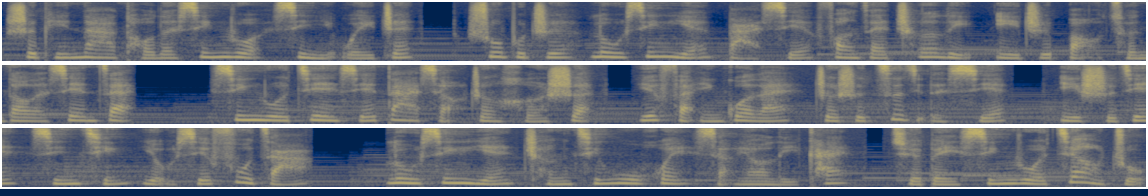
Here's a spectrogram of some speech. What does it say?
视频那头的星若信以为真，殊不知陆星言把鞋放在车里，一直保存到了现在。星若见鞋大小正合适，也反应过来这是自己的鞋，一时间心情有些复杂。陆星言澄清误会，想要离开，却被星若叫住。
